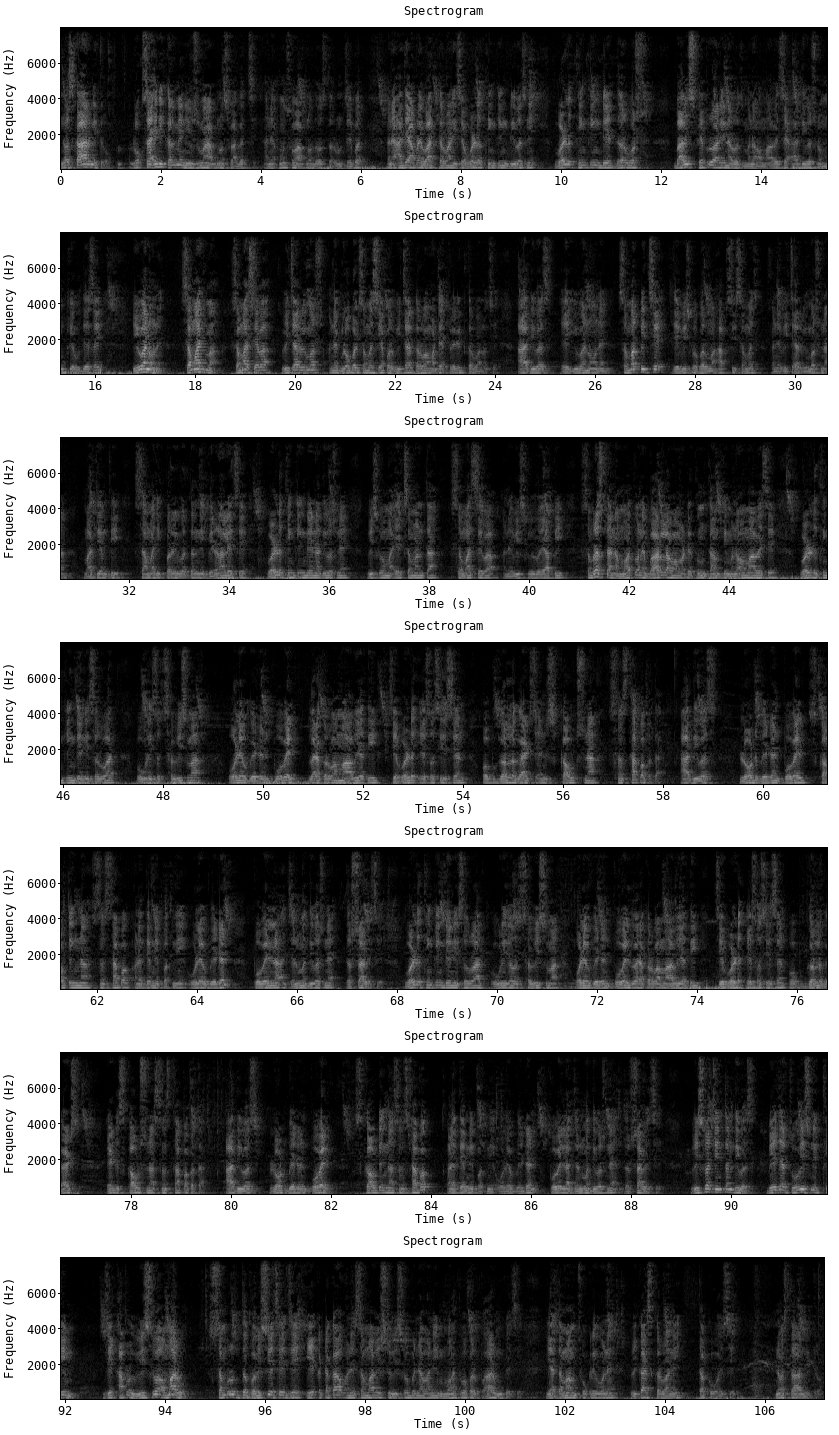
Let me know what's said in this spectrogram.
નમસ્કાર મિત્રો. લોકશાહીની કલમે ન્યૂઝમાં આપનું સ્વાગત છે અને હું છું આપનો દોસ્ત અરુણ જેબર અને આજે આપણે વાત કરવાની છે વર્લ્ડ થિંકિંગ દિવસની. વર્લ્ડ થિંકિંગ ડે દર વર્ષ બાવીસ ફેબ્રુઆરીના રોજ મનાવવામાં આવે છે. આ દિવસનો મુખ્ય ઉદ્દેશ્ય યુવાનોને સમાજમાં સમાજ સેવા વિચાર વિમર્શ અને ગ્લોબલ સમસ્યા પર વિચાર કરવા માટે પ્રેરિત કરવાનો છે. આ દિવસ એ યુવાનોને સમર્પિત છે, જે વિશ્વભરમાં આપસી સમજ અને વિચાર વિમર્શના માધ્યમથી સામાજિક પરિવર્તનની પ્રેરણા લે છે. વર્લ્ડ થિંકિંગ ડેના દિવસને વિશ્વમાં એક સમાનતા સમાજ સેવા અને વિશ્વવ્યાપી સમરસતાના મહત્વને બહાર લાવવા માટે ધૂમધામથી મનાવવામાં આવે છે. વર્લ્ડ થિંકિંગ ડેની શરૂઆત ઓગણીસો છવ્વીસમાં ઓલેવ બેડન પોવેલ દ્વારા કરવામાં આવી હતી, જે world association of girl guides and સ્કાઉટ્સના સંસ્થાપક હતા. આ દિવસ લોર્ડ બેડન પોવેલ સ્કાઉટિંગના સંસ્થાપક અને તેમની પત્ની ઓલેવ બેડન પોવેલના જન્મદિવસને દર્શાવે છે. વર્લ્ડ થિંકિંગ ડેની શરૂઆત ઓગણીસો છવ્વીસમાં ઓલેવ બેડન પોવેલ દ્વારા કરવામાં આવી હતી, જે world association of girl guides and સ્કાઉટ્સના સંસ્થાપક હતા. આ દિવસ લોર્ડ બેડન પોવેલ સ્કાઉટિંગના સંસ્થાપક અને તેમની પત્ની ઓલેવ બેડન પોવેલના જન્મદિવસને દર્શાવે છે. વિશ્વ ચિંતન દિવસ બે હજાર ચોવીસની થીમ જે આપણું વિશ્વ અમારું સમૃદ્ધ ભવિષ્ય છે, જે એક ટકાઉ અને સમાવિષ્ટ વિશ્વ બનાવવાની મહત્વ પર ભાર મૂકે છે. જ્યાં તમામ છોકરીઓને વિકાસ કરવાની તક હોય છે. નમસ્કાર મિત્રો.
